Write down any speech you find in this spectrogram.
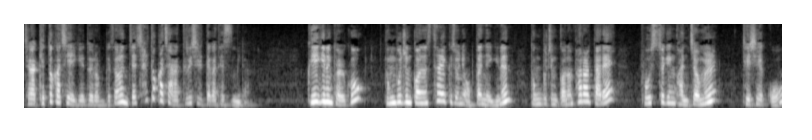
제가 개떡같이 얘기해도 여러분께서는 이제 찰떡같이 알아 들으실 때가 됐습니다. 그 얘기는 결국 동부증권은 스트라이크 존이 없다는 얘기는 동부증권은 8월 달에 보수적인 관점을 제시했고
